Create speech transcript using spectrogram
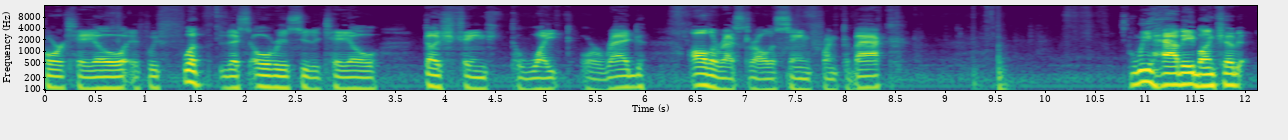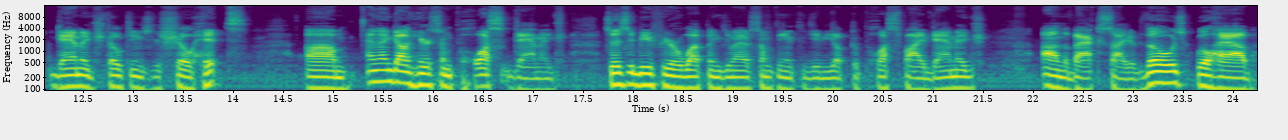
4KO. If we flip this over, you see the KO does change to white or red. All the rest are all the same front to back. We have a bunch of damage tokens to show hits. Um, and then down here, some plus damage. So this would be for your weapons. You might have something that can give you up to plus 5 damage. On the back side of those, we'll have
